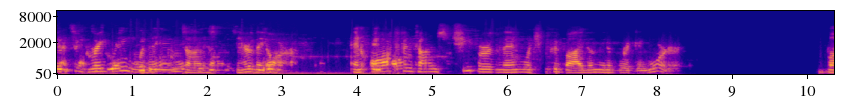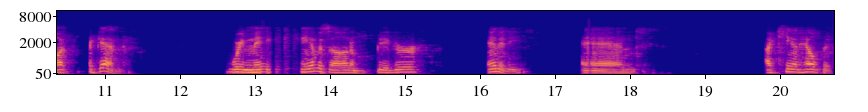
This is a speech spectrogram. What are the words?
that's a great thing with Amazon is there they are, and oftentimes cheaper than what you could buy them in a brick and mortar. But again, we make Amazon a bigger entity, and I can't help it.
